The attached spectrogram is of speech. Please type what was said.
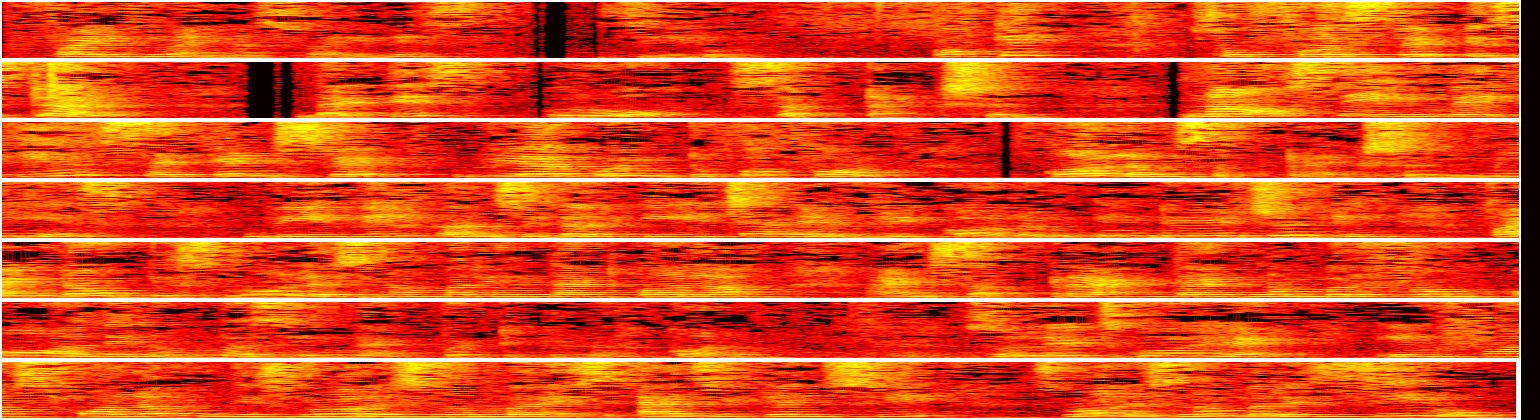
5 minus 5 is 0. Okay. So first step is done. That is row subtraction. Now same way in second step we are going to perform column subtraction means we will consider each and every column individually find out the smallest number in that column and subtract that number from all the numbers in that particular column. So let's go ahead. In first column the smallest number is as you can see smallest number is 0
